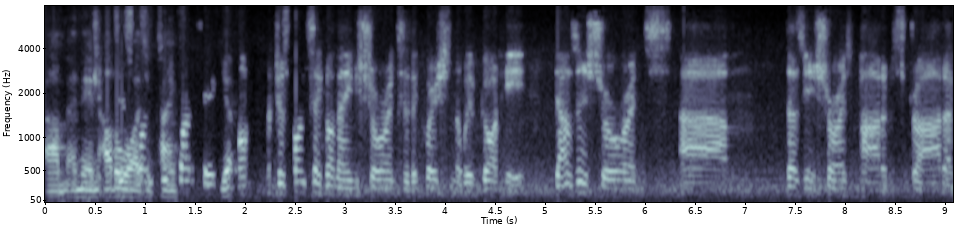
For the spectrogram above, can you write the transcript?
Um, and then just otherwise, one, you're paying. Just one, yep. just one second on that insurance. To the question that we've got here, does insurance um, does insurance part of strata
